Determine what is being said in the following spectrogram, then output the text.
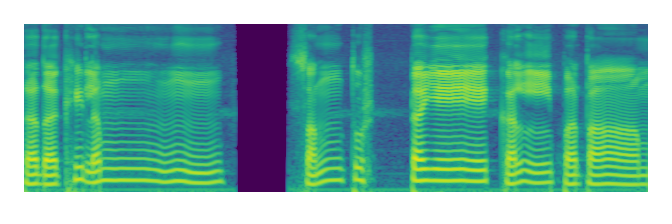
तदखिलम् सन्तुष्टये कल्पताम्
